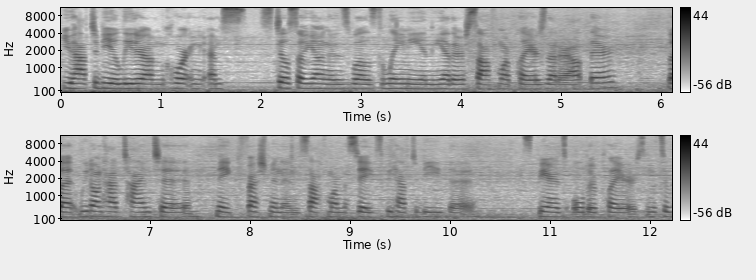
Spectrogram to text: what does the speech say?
you have to be a leader out on the court and I'm still so young as well as Delaney and the other sophomore players that are out there but we don't have time to make freshman and sophomore mistakes. We have to be the experienced older players, and it's a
